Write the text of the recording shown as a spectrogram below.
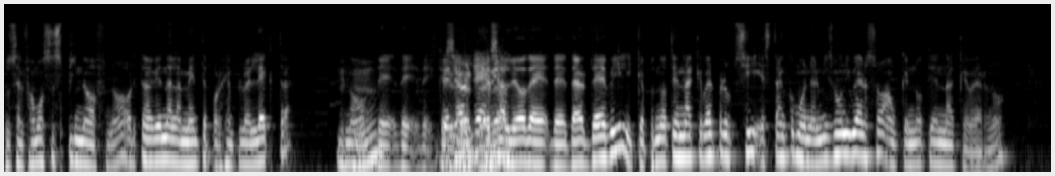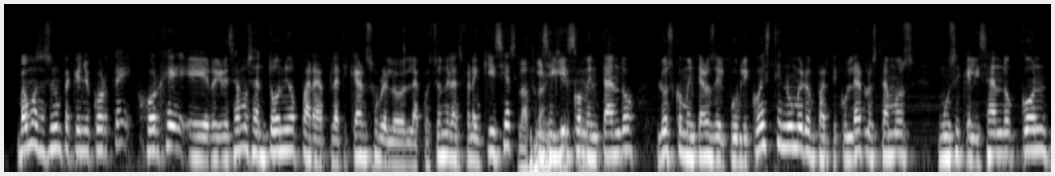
pues, el famoso spin-off, ¿no? Ahorita me viene a la mente, por ejemplo, Electra, ¿no? De, de- de- que, De sal- que salió de, de Daredevil y que pues no tiene nada que ver, pero sí están como en el mismo universo, aunque no tienen nada que ver, ¿no? Vamos a hacer un pequeño corte. Jorge, eh, regresamos a Antonio para platicar sobre lo- la cuestión de las franquicias La y seguir comentando los comentarios del público. Este número en particular lo estamos musicalizando con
